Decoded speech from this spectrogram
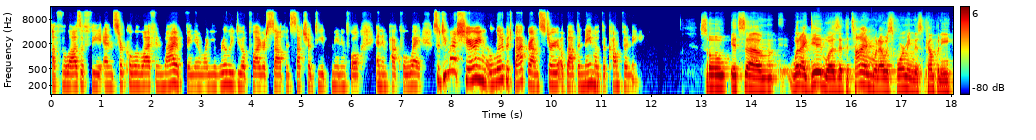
of philosophy and circle of life, in my opinion, when you really do apply yourself in such a deep, meaningful, and impactful way. So, do you mind sharing a little bit background story about the name of the company? So it's um, what I did was at the time when I was forming this company,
